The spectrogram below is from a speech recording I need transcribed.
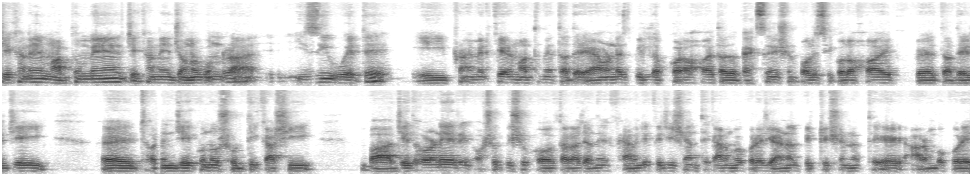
যেখানে মাধ্যমে, যেখানে জনগণরা ইজি ওয়েতে এই প্রাইমারি কেয়ার মাধ্যমে তাদের অ্যাওয়ারনেস বিল্ড আপ করা হয়, তাদের ভ্যাকসিনেশন পলিসি করা হয় তাদের যেই ধরেন যে কোনো সর্দি, কাশি বা যে ধরনের অসুখ বিসুখ হোক, তারা জানে ফ্যামিলি ফিজিশিয়ান থেকে আরম্ভ করে জার্নাল পিটিশনার থেকে আরম্ভ করে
